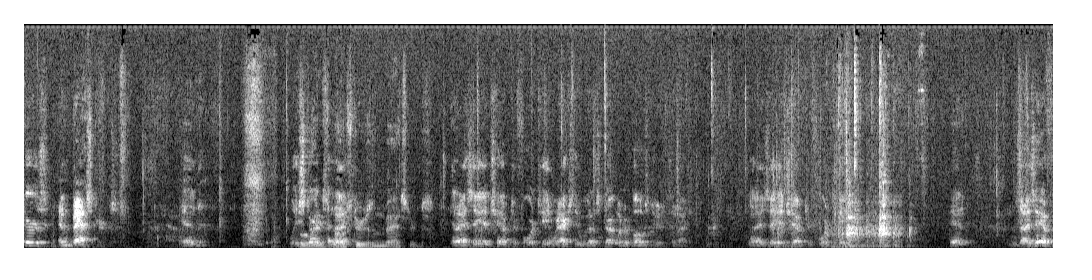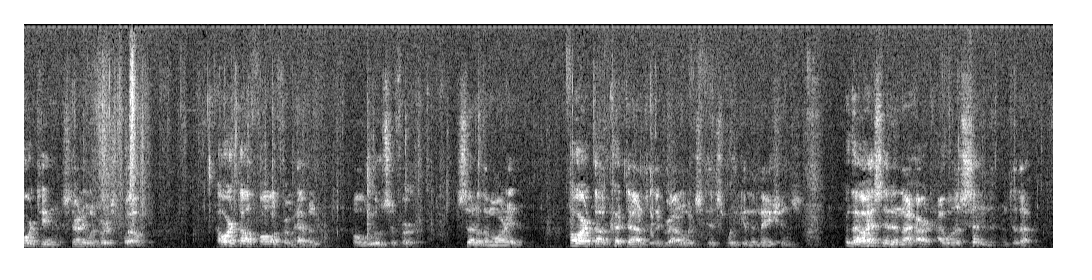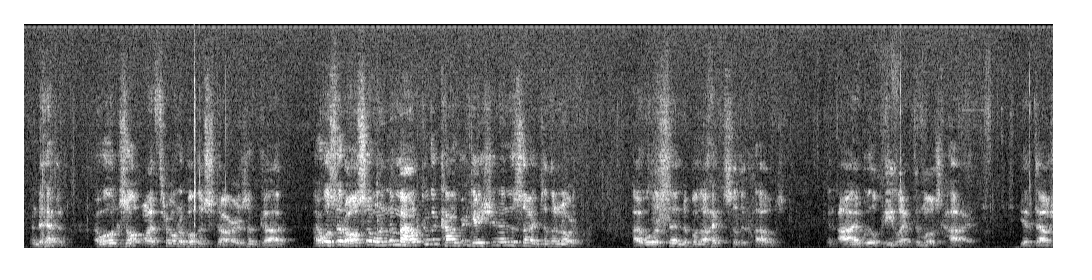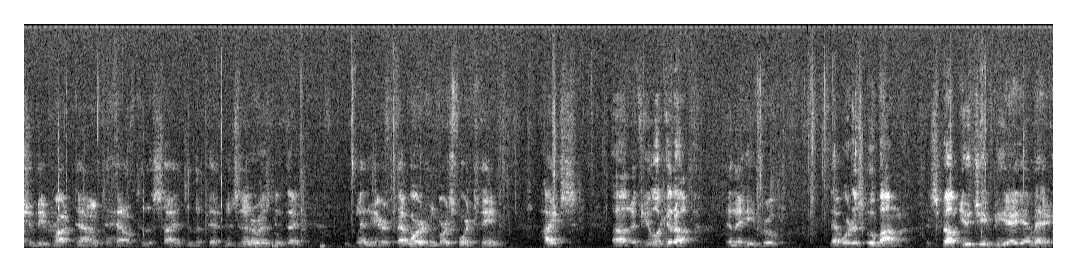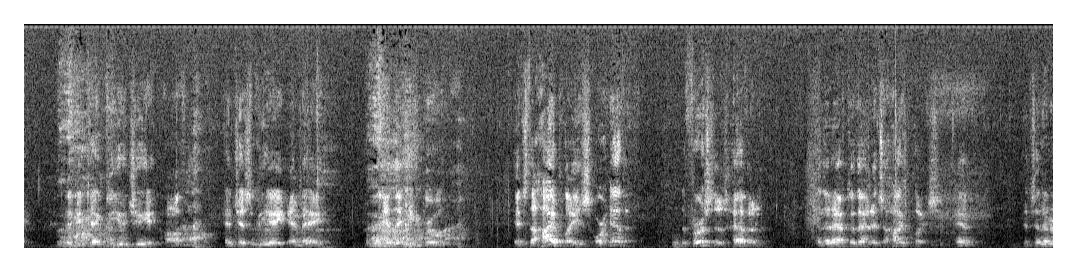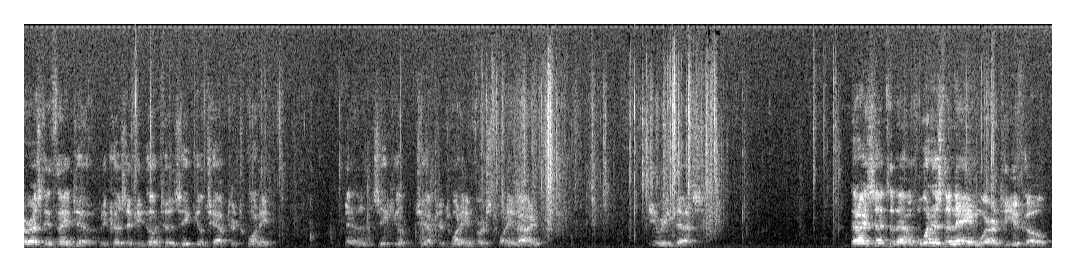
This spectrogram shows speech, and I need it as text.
boasters and bastards. And we start Bullies, tonight boasters, and bastards. in Isaiah chapter fourteen. We're actually, we're gonna start with the boasters tonight. In Isaiah chapter fourteen. And it's Isaiah fourteen, starting with verse twelve. How art thou fallen from heaven, O Lucifer, son of the morning? How art thou cut down to the ground, which didst weaken the nations? For thou hast said in thy heart, I will ascend into the into heaven. I will exalt my throne above the stars of God. I will sit also on the mount of the congregation in the sides of the north. I will ascend above the heights of the clouds, and I will be like the Most High. Yet thou shalt be brought down to hell, to the sides of the pit. It's an interesting thing in here. That word in verse 14, heights, uh, if you look it up in the Hebrew, that word is Obama. It's spelled U-G-B-A-M-A. If you take the U-G off and just B-A-M-A, in the Hebrew, it's the high place or heaven. The first is heaven, and then after that, it's a high place. And it's an interesting thing too, because if you go to Ezekiel chapter 20, and Ezekiel chapter 20 and verse 29, you read this. Then I said to them, What is the name whereunto you go?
